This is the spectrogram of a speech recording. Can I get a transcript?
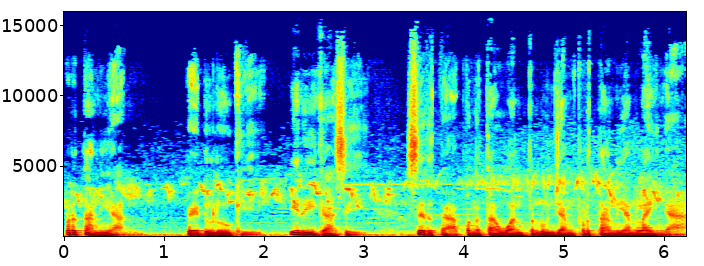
pertanian, pedologi, irigasi, serta pengetahuan penunjang pertanian lainnya.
